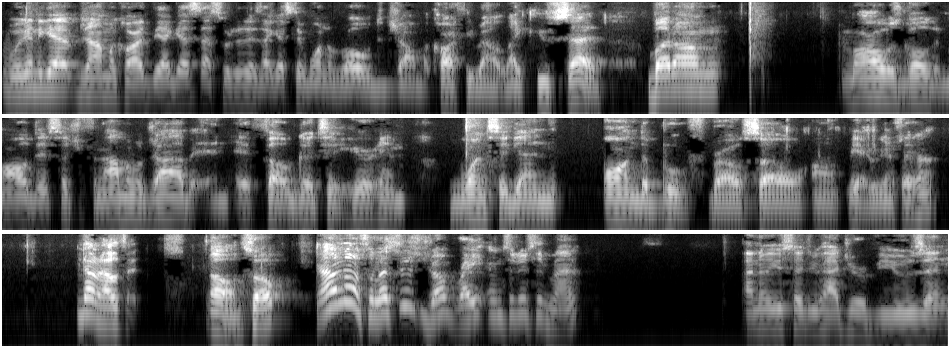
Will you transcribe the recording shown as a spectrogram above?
we're gonna get John McCarthy. I guess that's what it is. I guess they want to roll the John McCarthy route, like you said. But um, Mauro was golden. Mauro did such a phenomenal job, and it felt good to hear him once again on the booth, bro. So um, yeah, we're gonna say that. No, that was it. Oh, so I don't know. So let's just jump right into this event. I know you said you had your views and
